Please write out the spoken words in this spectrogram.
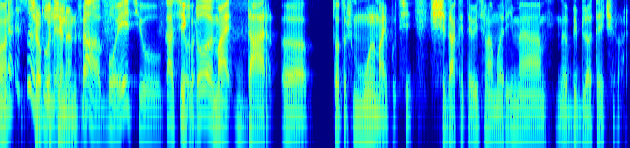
Uh, în, Sunt cel puțin unele. în vest. Da, Boețiu, Casiodor. Sigur, mai, dar uh, totuși mult mai puțin. Și dacă te uiți la mărimea uh, bibliotecilor,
